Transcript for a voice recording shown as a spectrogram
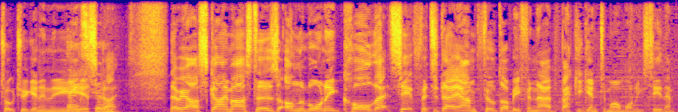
talk to you again in the new Thanks, year, Skye. There we are, Skye Masters on the morning call. That's it for today. I'm Phil Dobbie for now. Back again tomorrow morning. See you then.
